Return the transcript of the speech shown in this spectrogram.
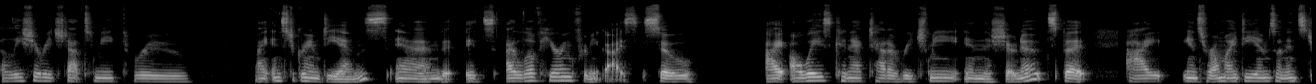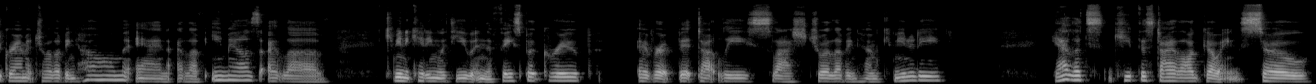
Alicia reached out to me through my Instagram DMs, and it's I love hearing from you guys. So I always connect how to reach me in the show notes, but I answer all my DMs on Instagram at Joy Loving Home, and I love emails. I love communicating with you in the Facebook group over at bit.ly slash Joy Loving Home Community yeah, let's keep this dialogue going. So,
